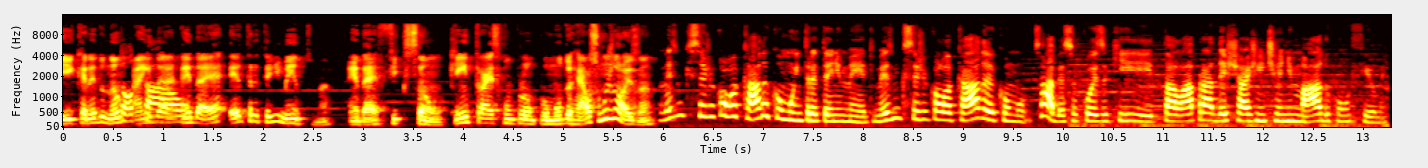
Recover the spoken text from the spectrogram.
E querendo ou não, Total. ainda, ainda é entretenimento, né? Ainda é ficção. Quem traz pro, pro, pro mundo real somos nós, né? Mesmo que seja colocada como entretenimento, mesmo que seja colocada como, sabe, essa coisa que tá lá pra deixar a gente animado com o filme.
